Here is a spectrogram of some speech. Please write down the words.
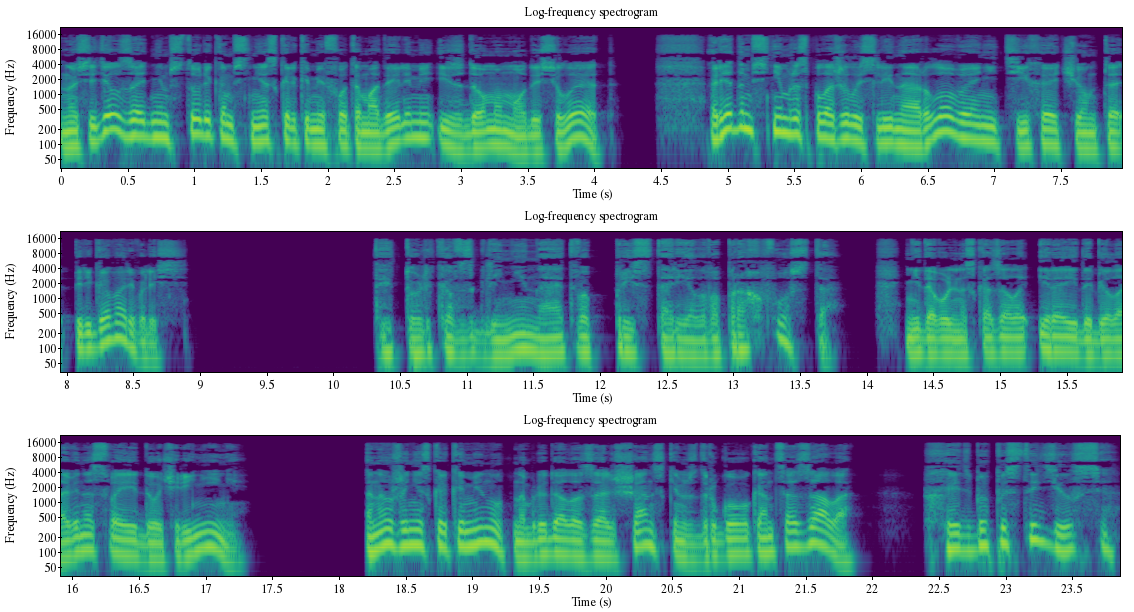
но сидел за одним столиком с несколькими фотомоделями из дома моды «Силуэт». Рядом с ним расположилась Лина Орлова, и они тихо о чем-то переговаривались. «Ты только взгляни на этого престарелого прохвоста», — недовольно сказала Ираида Белавина своей дочери Нине. Она уже несколько минут наблюдала за Альшанским с другого конца зала, Хоть бы постыдился.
